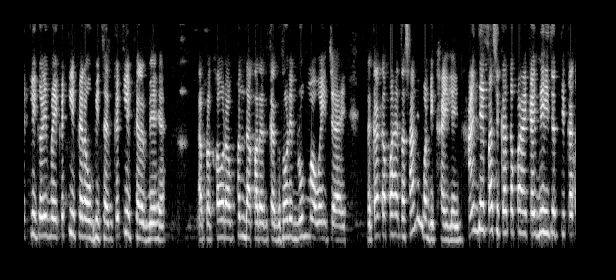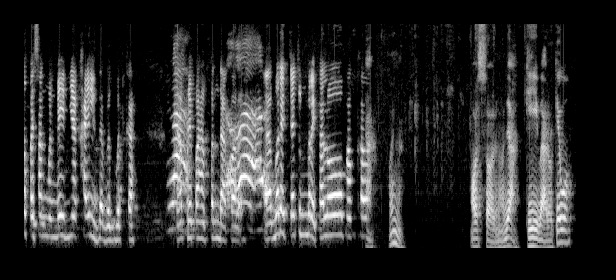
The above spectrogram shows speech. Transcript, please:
એટલી ઘડીમાં કેટલી ફેરા ઊભી થાય ને કેટલી ફેરા બેહે. આપણે ખવરા ફંદા કરે ને કાંઈક ધોડીને રૂમમાં વહી જાય. ને કાકા પાસે તો સાની મની ખાઈ લઈને. હાંજે પાછી કાકા પાસે કઈ બેહી જતી કાકા પાસે સાની મની બેહીને ત્યાં ખાઈ લીધા બધ બટકા. આપણે પાસે પંદા પાડે. આ બરેક ચાચુ ને બરેક હાલો મામ ખાવા. હોય ને. અસલ નો જા, ઘી વાળો કેવો?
